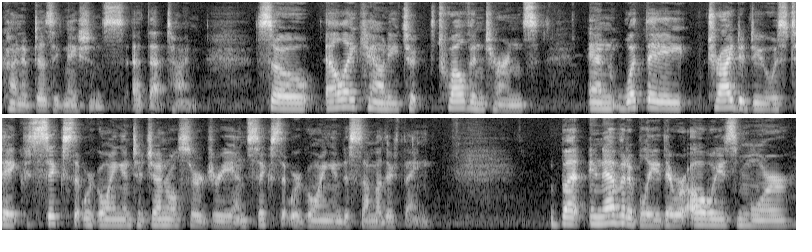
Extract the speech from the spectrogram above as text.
kind of designations at that time. So LA County took 12 interns, and what they tried to do was take six that were going into general surgery and six that were going into some other thing. But inevitably, there were always more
